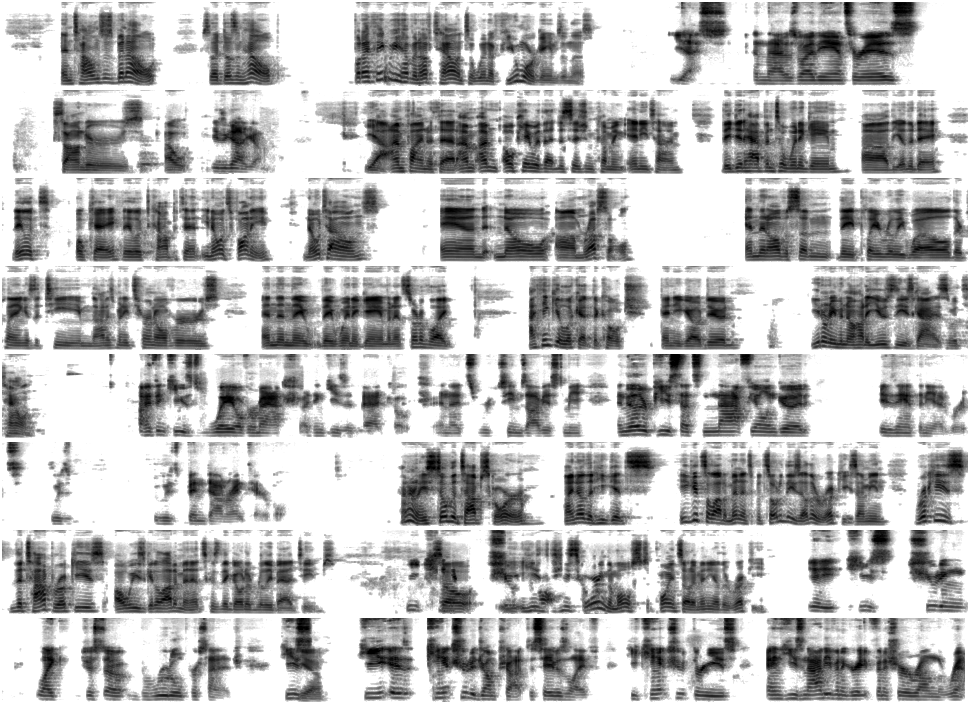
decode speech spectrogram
and Towns has been out, so that doesn't help. But I think we have enough talent to win a few more games in this. Yes. And that is why the answer is Saunders out. he's got to go. Yeah, I'm fine with that. I'm I'm okay with that decision coming anytime. They did happen to win a game uh, the other day. They looked okay. They looked competent. You know what's funny? No Towns and no um, Russell. And then all of a sudden they play really well. They're playing as a team, not as many turnovers, and then they they win a game. And it's sort of like I think you look at the coach and you go, dude, you don't even know how to use these guys with talent. I think he's way overmatched. I think he's a bad coach, and that seems obvious to me. And the other piece that's not feeling good is Anthony Edwards, who's who's been downright terrible. I don't know. He's still the top scorer. I know that he gets he gets a lot of minutes, but so do these other rookies. I mean, rookies, the top rookies always get a lot of minutes because they go to really bad teams. He So he- he's he's scoring the most points out of any other rookie. yeah, he's shooting like just a brutal percentage. He's Yeah. he is can't shoot a jump shot to save his life. He can't shoot threes, and he's not even a great finisher around the rim.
